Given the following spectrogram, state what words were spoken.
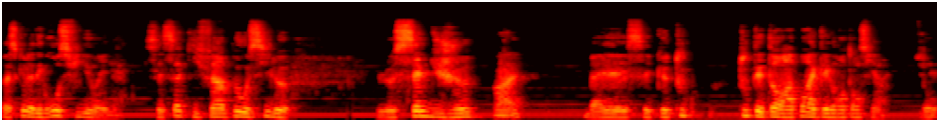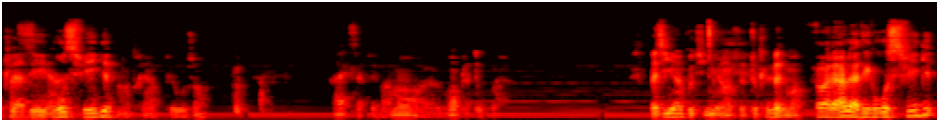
Parce qu'il a des grosses figurines. C'est ça qui fait un peu aussi le, le sel du jeu. Ouais. Ben, c'est que tout, tout est en rapport avec les grands anciens. Donc là, des grosses figues. Montrer un peu aux gens. Ouais, ça fait vraiment euh, grand plateau quoi. Vas-y, hein, continue, hein, t'occupe de moi. Voilà, là, des grosses figues.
